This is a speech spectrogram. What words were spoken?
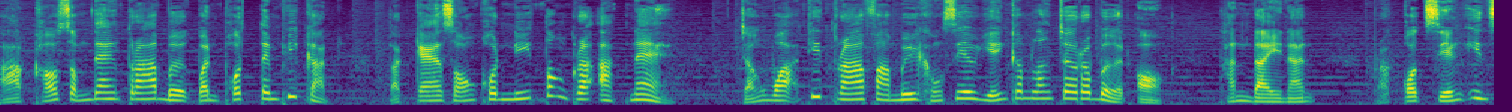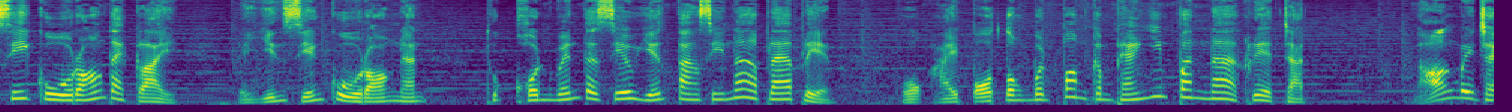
หากเขาสำแดงตราเบิกบรรพตเต็มพิกัดแต่แกสองคนนี้ต้องกระอักแน่ จังหวะที่ตราฝ่ามือของเซียวเหยียนกำลังจะระเบิดออก ทันใดนั้น ปรากฏเสียงอินทรีกูร้องแต่ไกล ได้ยินเสียงกูร้องนั้น ทุกคนเว้นแต่เซียวเหยียนต่างสีหน้าแปลเปลี่ยน พวกไฮโปตรงบนป้อมกำแพงยิ้มปั้นหน้าเครียดจัด นางไม่ใช่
